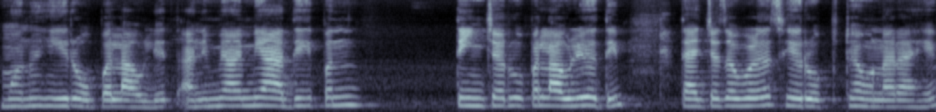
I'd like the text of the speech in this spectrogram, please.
म्हणून ही रोपं लावली आहेत. आणि मी मी आधी पण तीन चार रोपं लावली होती. त्यांच्याजवळच हे रोप ठेवणार आहे.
